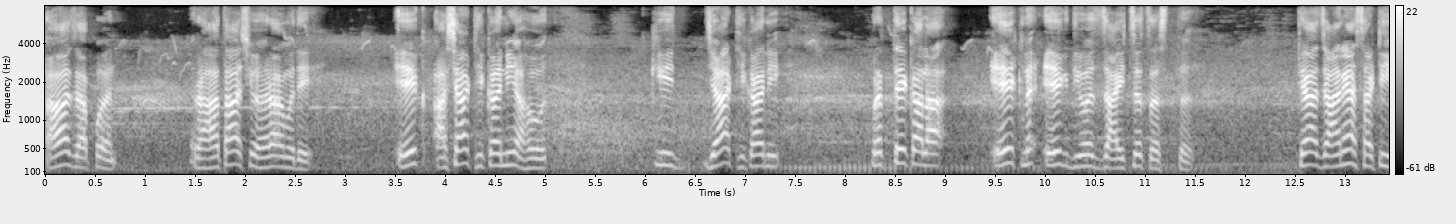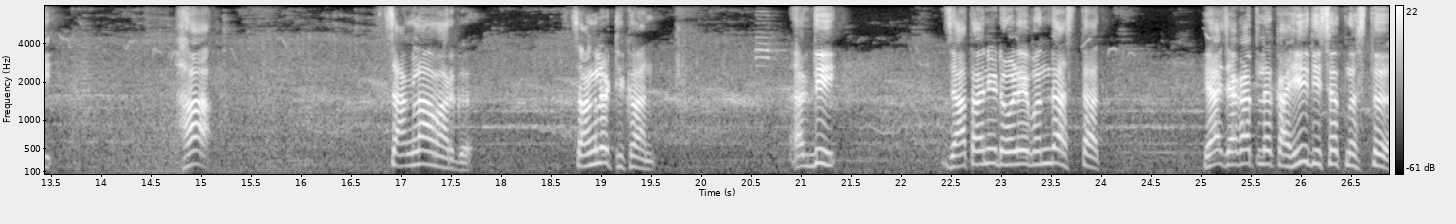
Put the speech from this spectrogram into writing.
आज आपण राहता शहरामध्ये एक अशा ठिकाणी आहोत की ज्या ठिकाणी प्रत्येकाला एक न एक दिवस जायचंच असतं. त्या जाण्यासाठी हा चांगला मार्ग चांगलं ठिकाण अगदी जाताना डोळे बंद असतात या जगातलं काही दिसत नसतं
